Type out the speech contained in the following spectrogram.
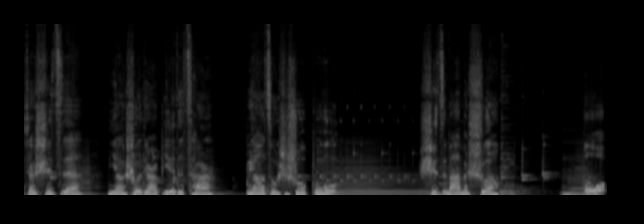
小狮子，你要说点别的词儿，不要总是说不。狮子妈妈说：“不。”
